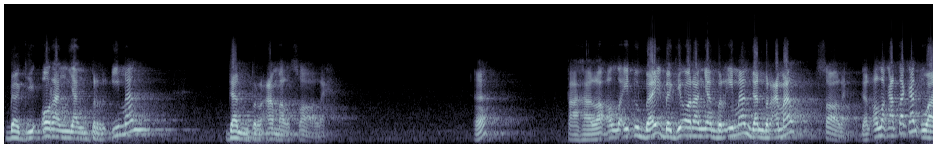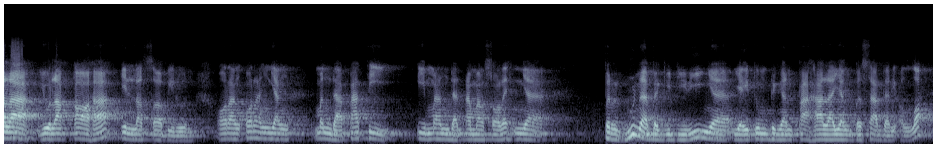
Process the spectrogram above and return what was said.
bagi orang yang beriman dan beramal saleh. Hah? Pahala Allah itu baik bagi orang yang beriman dan beramal soleh. Dan Allah katakan wala yulaqaha illa sabirun. Orang-orang yang mendapati iman dan amal solehnya berguna bagi dirinya yaitu dengan pahala yang besar dari Allah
